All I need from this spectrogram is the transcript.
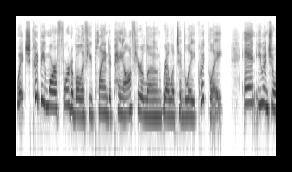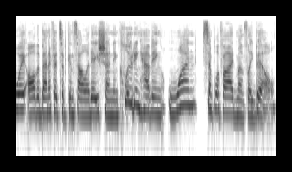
which could be more affordable if you plan to pay off your loan relatively quickly. And you enjoy all the benefits of consolidation, including having one simplified monthly bill.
